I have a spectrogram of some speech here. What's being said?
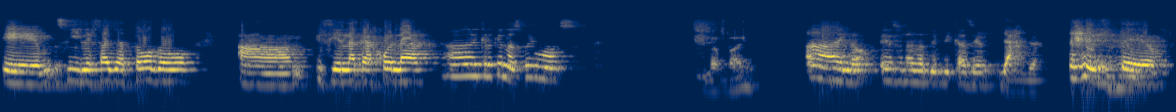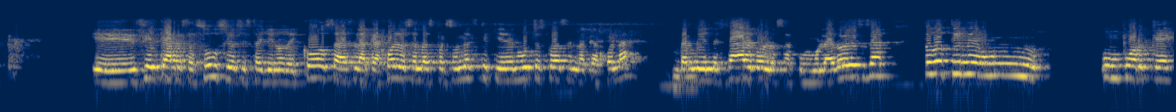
eh, si le falla todo, ah, y si en la cajuela, ay, creo que nos fuimos. Bye bye. Ay, no, es una notificación, ya. ya. Este, eh, si el carro está sucio, si está lleno de cosas, la cajuela, o sea, las personas que tienen muchas cosas en la cajuela, también es algo, los acumuladores, o sea, todo tiene un, un porqué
